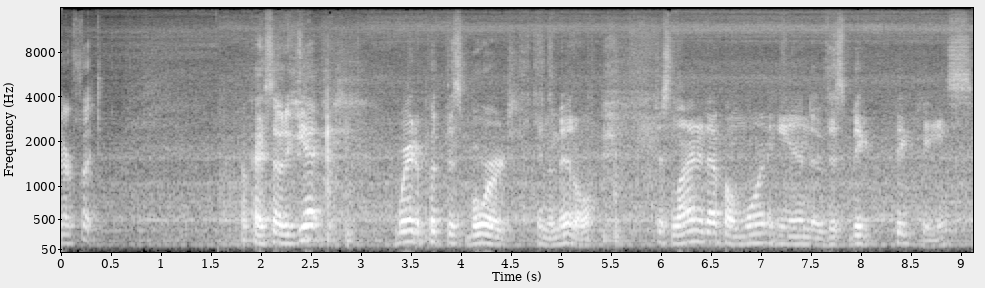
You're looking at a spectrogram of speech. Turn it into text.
There's our foot. Okay, so to get where to put this board in the middle, just line it up on one end of this big, big piece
